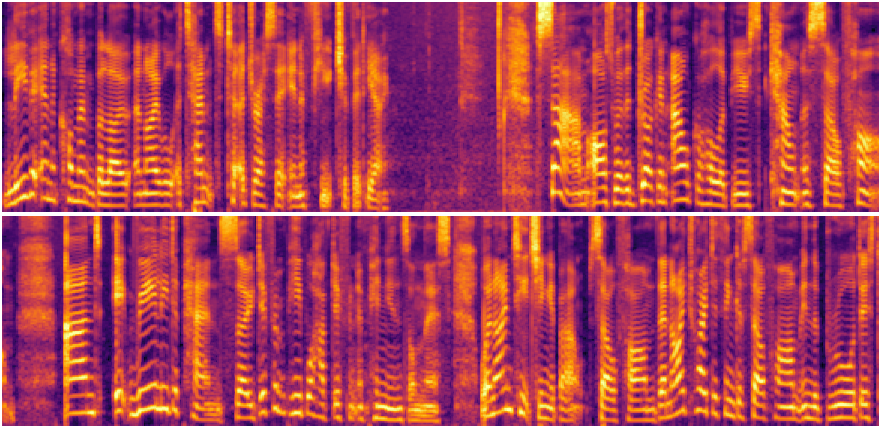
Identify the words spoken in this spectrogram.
leave it in a comment below and I will attempt to address it in a future video. Sam asked whether drug and alcohol abuse count as self harm, and it really depends. So, different people have different opinions on this. When I'm teaching about self harm, then I try to think of self harm in the broadest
